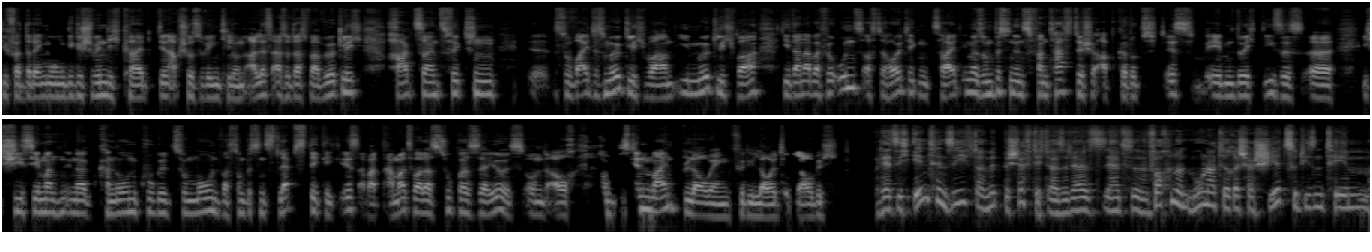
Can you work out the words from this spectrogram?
die Verdrängung, die Geschwindigkeit, den Abschusswinkel und alles. Also das war wirklich Hard Science Fiction, äh, soweit es möglich war und ihm möglich war, die dann aber für uns aus der heutigen Zeit immer so ein bisschen ins Fantastische abgerutscht ist, eben durch dieses, äh, ich schieße jemanden in einer Kanonenkugel zum Mond, was so ein bisschen slapstickig ist, aber damals war das super seriös und auch so ein bisschen mindblowing für die Leute, glaube ich. Und er hat sich intensiv damit beschäftigt. Also der, der hat Wochen und Monate recherchiert zu diesen Themen,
